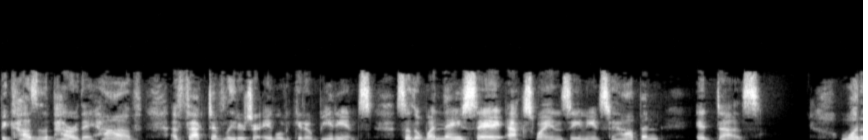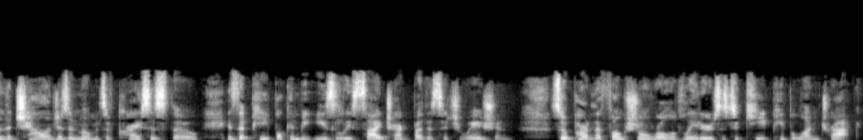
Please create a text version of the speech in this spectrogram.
Because of the power they have, effective leaders are able to get obedience so that when they say X, Y, and Z needs to happen, it does. One of the challenges in moments of crisis, though, is that people can be easily sidetracked by the situation. So, part of the functional role of leaders is to keep people on track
